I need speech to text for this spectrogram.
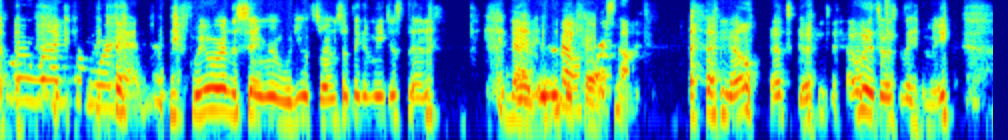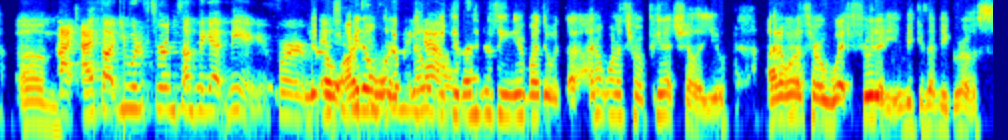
Score one for Morgan. If we were in the same room, would you have thrown something at me just then? No, no, of course not. no, that's good. I would have thrown something at me. Um, I, I thought you would have thrown something at me for no, I don't want to. No, because I have nothing nearby that would. I don't want to throw a peanut shell at you. I don't want to throw wet fruit at you because that'd be gross.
